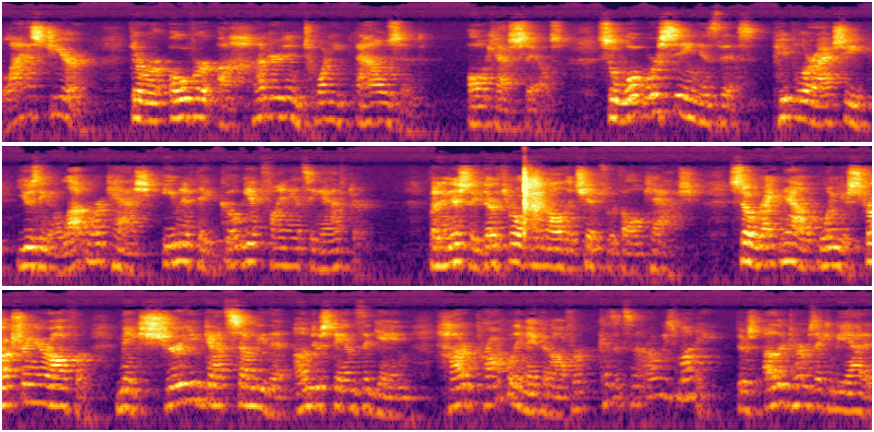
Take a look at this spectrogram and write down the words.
Last year, there were over 120,000 all cash sales. So what we're seeing is this people are actually using a lot more cash, even if they go get financing after. But initially, they're throwing in all the chips with all cash. So right now, when you're structuring your offer, make sure you've got somebody that understands the game, how to properly make an offer, because it's not always money. There's other terms that can be added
